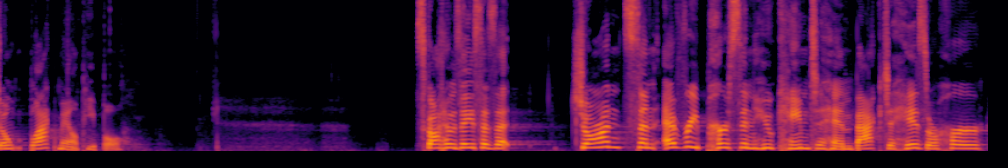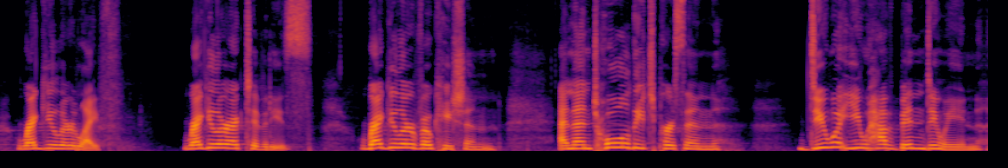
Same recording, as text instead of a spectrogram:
don't blackmail people. Scott Hoezee says that John sent every person who came to him back to his or her regular life, regular activities, regular vocation, and then told each person, do what you have been doing,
